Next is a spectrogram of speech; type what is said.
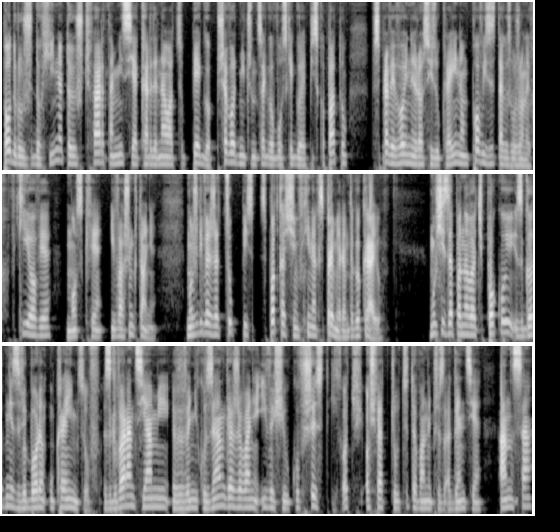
Podróż do Chin to już czwarta misja kardynała Cuppiego, przewodniczącego włoskiego episkopatu w sprawie wojny Rosji z Ukrainą po wizytach złożonych w Kijowie, Moskwie i Waszyngtonie. Możliwe, że Cuppi spotka się w Chinach z premierem tego kraju. Musi zapanować pokój zgodnie z wyborem Ukraińców, z gwarancjami w wyniku zaangażowania i wysiłku wszystkich, oświadczył cytowany przez agencję ANSA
